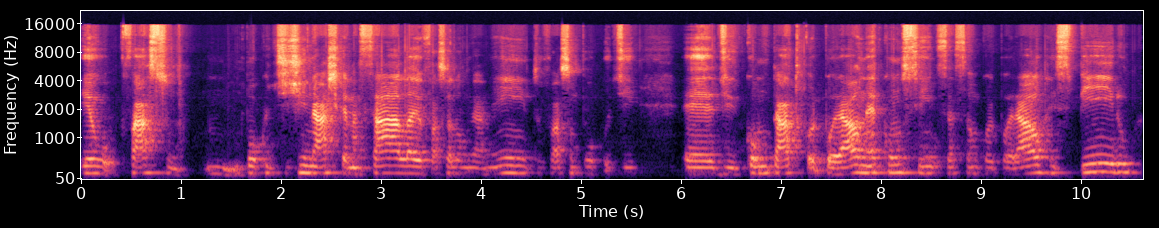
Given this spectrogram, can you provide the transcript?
eu faço um pouco de ginástica na sala, eu faço alongamento, faço um pouco de, é, de contato corporal, né, conscientização corporal, respiro,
